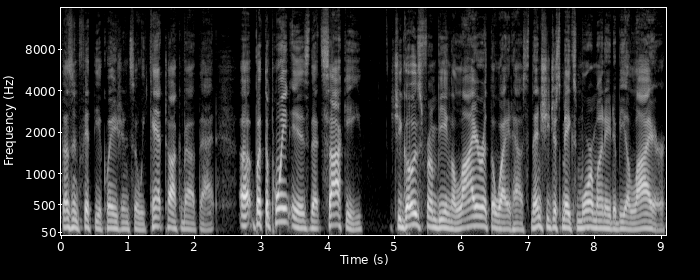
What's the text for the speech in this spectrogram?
Doesn't fit the equation, so we can't talk about that. Uh, but the point is that Psaki she goes from being a liar at the White House, then she just makes more money to be a liar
